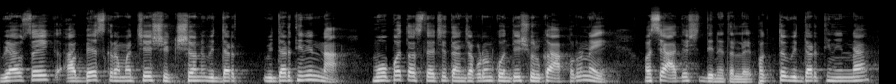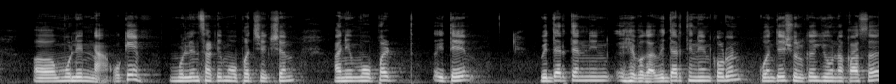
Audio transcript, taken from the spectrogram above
व्यावसायिक अभ्यासक्रमाचे शिक्षण विद्यार्थ विद्यार्थिनींना मोफत असल्याचे त्यांच्याकडून कोणतेही शुल्क आकारू नये असे आदेश देण्यात आले आहे फक्त विद्यार्थिनींना मुलींना ओके? मुलींसाठी मोफत शिक्षण आणि मोफत इथे विद्यार्थ्यांनी हे बघा विद्यार्थिनींकडून कोणतेही शुल्क घेऊ नका असं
